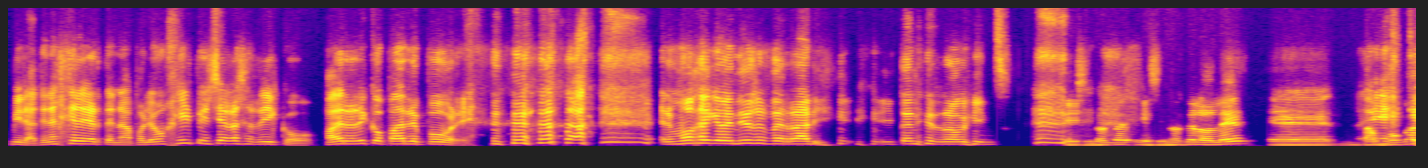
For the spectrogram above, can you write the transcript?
Mira, tienes que leerte Napoleón Hill, piensa que ser rico. Padre rico, padre pobre. el monje que vendió su Ferrari y Tony Robbins. Y si no te, lo lees, eh, tampoco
